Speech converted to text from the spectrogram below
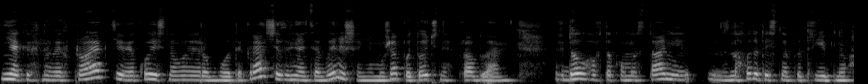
ніяких нових проєктів, якоїсь нової роботи. Краще зайнятися вирішенням уже поточних проблем. Довго в такому стані знаходитись не потрібно.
